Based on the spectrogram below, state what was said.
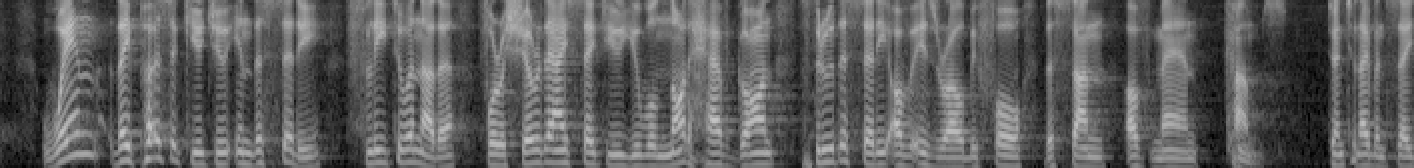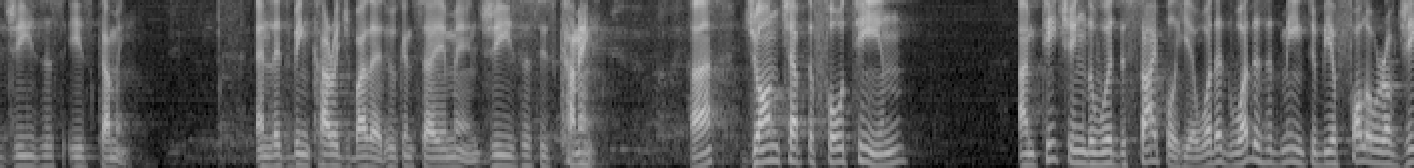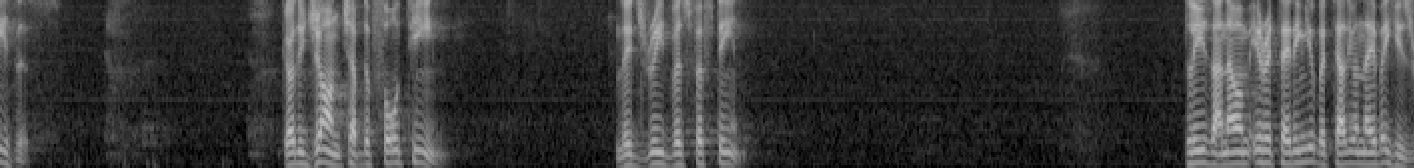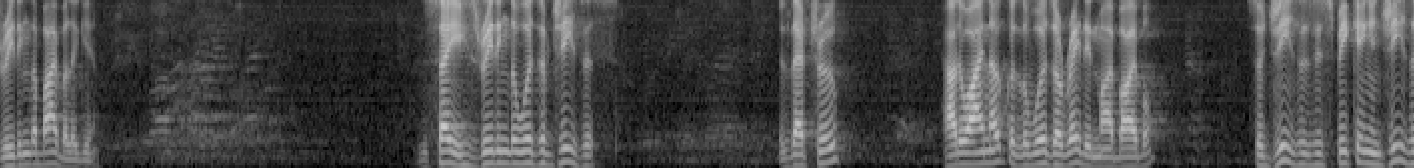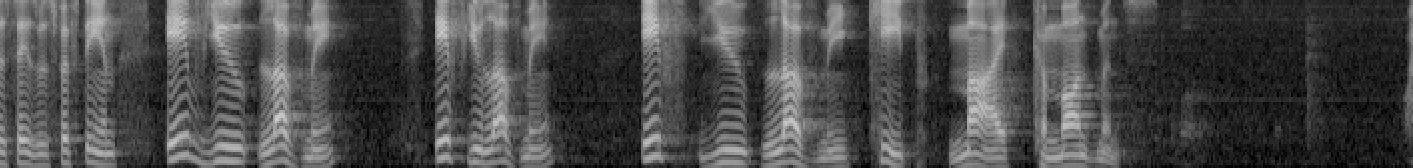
When they persecute you in this city, flee to another. For assuredly I say to you, you will not have gone through the city of Israel before the Son of Man comes. Turn to neighbor and say, Jesus is coming. And let's be encouraged by that. Who can say amen? Jesus is coming. Huh? John chapter 14, I'm teaching the word disciple here. What, what does it mean to be a follower of Jesus? Go to John chapter 14. Let's read verse 15. Please, I know I'm irritating you, but tell your neighbor he's reading the Bible again. Say he's reading the words of Jesus. Is that true? How do I know? Because the words are read in my Bible. So Jesus is speaking, and Jesus says, verse 15, if you love me, if you love me, if you love me, keep my commandments. Wow.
